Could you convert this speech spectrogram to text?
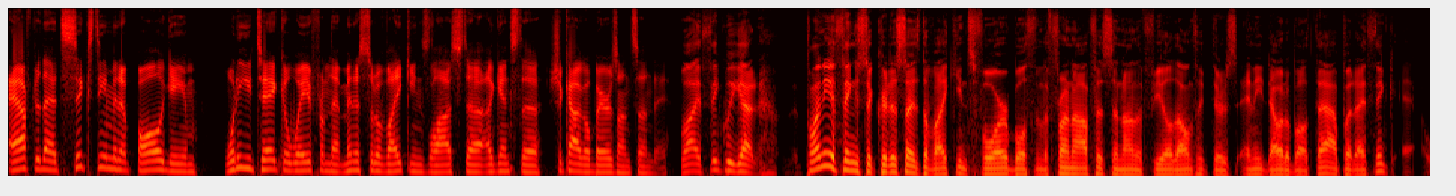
after that 60 minute ball game, what do you take away from that Minnesota Vikings loss uh, against the Chicago Bears on Sunday? Well, I think we got plenty of things to criticize the Vikings for, both in the front office and on the field. I don't think there's any doubt about that. But I think uh,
